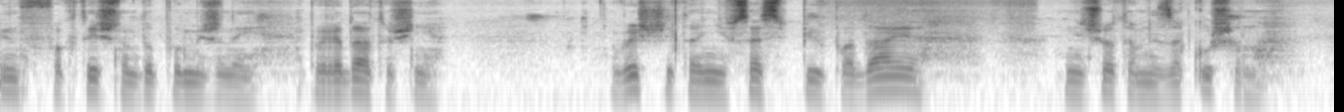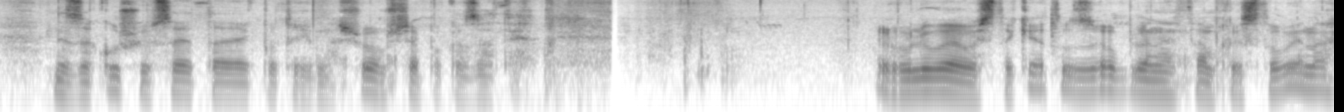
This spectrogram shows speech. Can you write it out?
Він фактично допоміжний. Передаточні вищитані, все співпадає, нічого там не закушено. Не закушує все так, як потрібно. Що вам ще показати? Рульове ось таке тут зроблене, там хрестовина,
